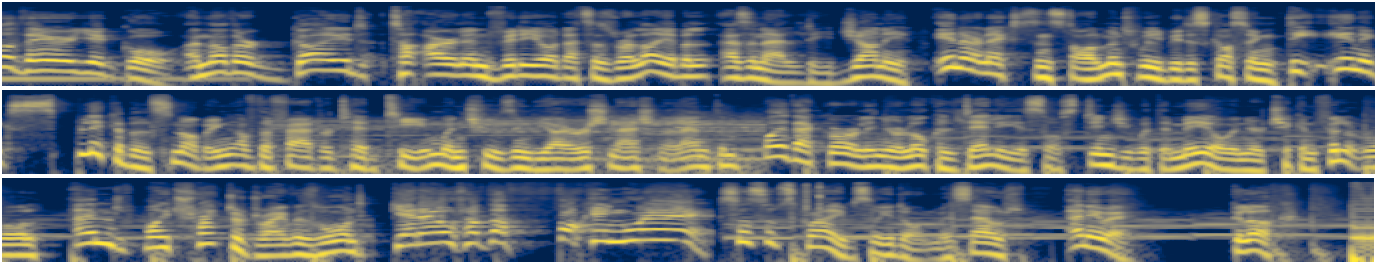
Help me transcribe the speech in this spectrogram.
So there you go, another guide to Ireland video that's as reliable as an Aldi Johnny. In our next instalment, we'll be discussing the inexplicable snubbing of the Father Ted team when choosing the Irish national anthem, why that girl in your local deli is so stingy with the mayo in your chicken fillet roll, and why tractor drivers won't get out of the fucking way! So subscribe so you don't miss out. Anyway, good luck.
